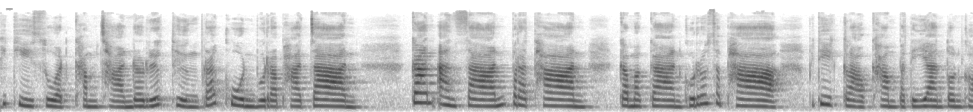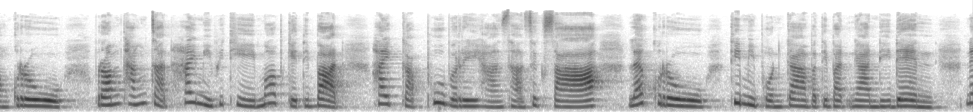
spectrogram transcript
พิธีสวดคำฌานระลึกถึงพระคุณบุรพาจารย์ การอ่านสารประธาน กรรมการครุสภา พิธีกล่าวคำปฏิญาณตนของครู พร้อมทั้งจัดให้มีพิธีมอบเกียรติบัตรให้กับผู้บริหารสถารศึกษา และครูที่มีผลการปฏิบัติงานดีเด่น ใน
